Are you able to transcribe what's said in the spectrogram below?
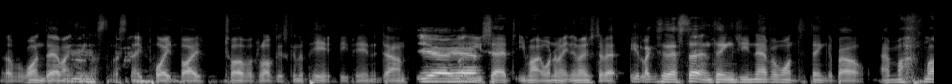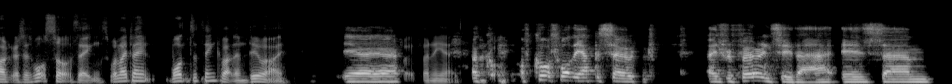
One day I might think Mm. that's, that's no point. By twelve o'clock, it's going to pee, be peeing it down. Yeah, Like yeah. you said, you might want to make the most of it. Like I said, there's certain things you never want to think about. And Mar- Margaret says, "What sort of things?" Well, I don't want to think about them, do I? Yeah, yeah. Quite funny. Yeah. Of, co- of course, what the episode is referring to there is, um,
